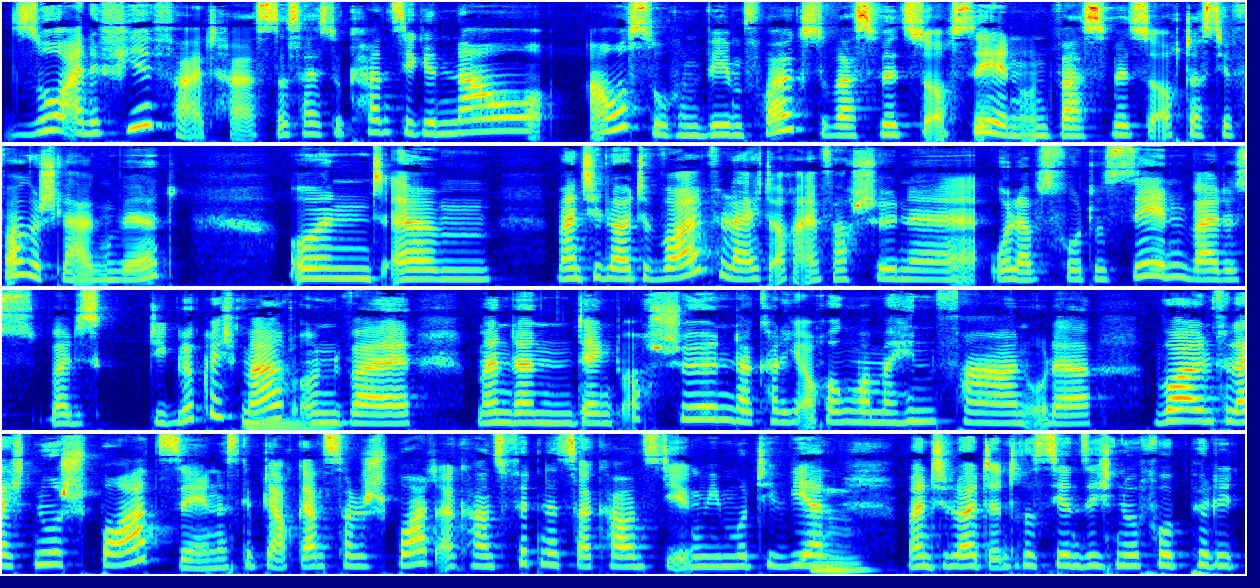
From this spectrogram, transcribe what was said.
so eine Vielfalt hast. Das heißt, du kannst dir genau aussuchen, wem folgst du, was willst du auch sehen und was willst du auch, dass dir vorgeschlagen wird. Und ähm, manche Leute wollen vielleicht auch einfach schöne Urlaubsfotos sehen, weil das, weil das die glücklich macht mhm. und weil man dann denkt, ach schön, da kann ich auch irgendwann mal hinfahren oder wollen vielleicht nur Sport sehen. Es gibt ja auch ganz tolle Sport-Accounts, Fitness-Accounts, die irgendwie motivieren. Mhm. Manche Leute interessieren sich nur für Poli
